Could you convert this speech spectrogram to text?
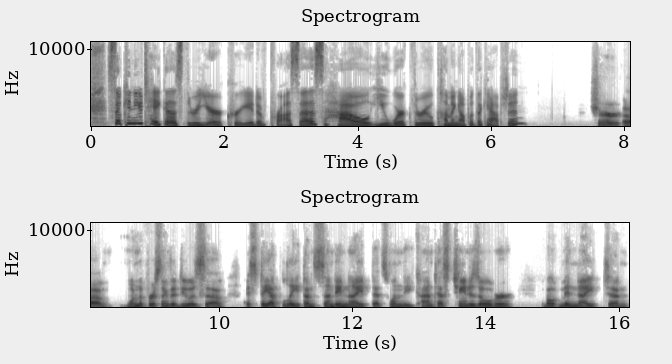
so can you take us through your creative process? How you work through coming up with the caption? Sure. Uh, one of the first things I do is uh, I stay up late on Sunday night. That's when the contest changes over about midnight. And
